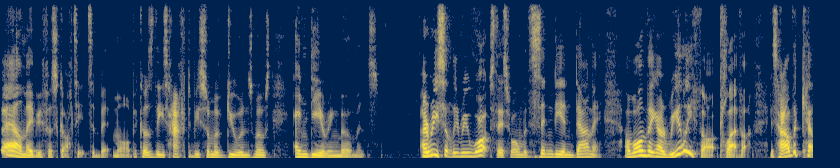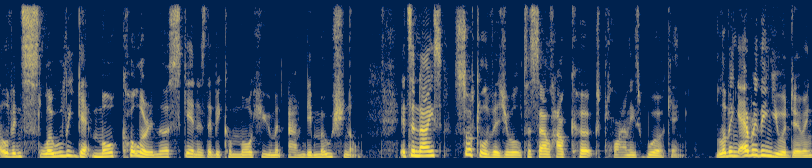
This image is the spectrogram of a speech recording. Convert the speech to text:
Well, maybe for Scotty it's a bit more, because these have to be some of Doohan's most endearing moments. I recently rewatched this one with Cindy and Danny, and one thing I really thought clever is how the Kelvans slowly get more colour in their skin as they become more human and emotional. It's a nice, subtle visual to sell how Kirk's plan is working. Loving everything you are doing,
